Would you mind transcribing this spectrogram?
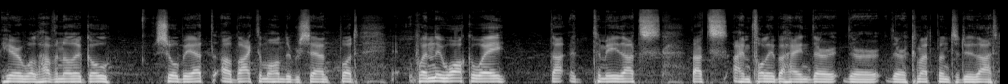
here we'll have another go, so be it. I'll back them 100%. But when they walk away, that to me, that's that's I'm fully behind their their their commitment to do that.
